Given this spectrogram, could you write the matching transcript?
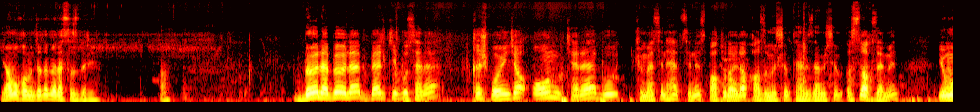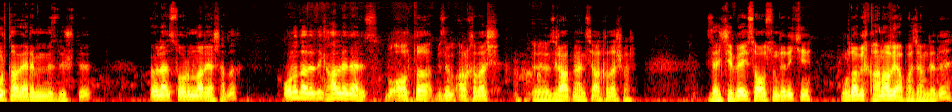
Yamuk olunca da böyle sızdırıyor. Böyle böyle belki bu sene kış boyunca 10 kere bu kümesin hepsini spatulayla kazımışım, temizlemişim. Islak zemin. Yumurta verimimiz düştü. Öyle sorunlar yaşadık. Onu da dedik hallederiz. Bu altta bizim arkadaş, e, ziraat mühendisi arkadaş var. Zeki Bey sağ olsun dedi ki burada bir kanal yapacağım dedi.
